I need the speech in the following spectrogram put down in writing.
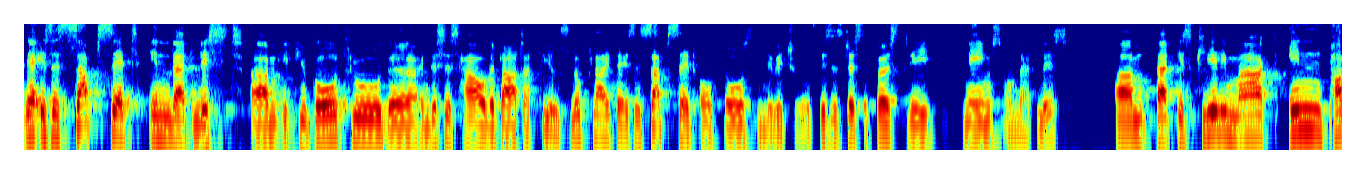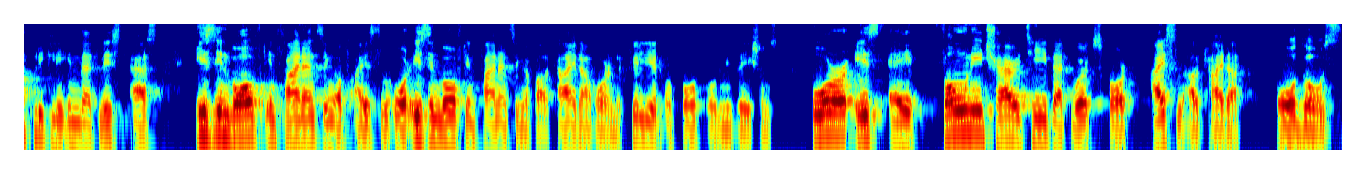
there is a subset in that list. Um, if you go through the, and this is how the data fields look like, there is a subset of those individuals. This is just the first three names on that list. Um, that is clearly marked in publicly in that list as is involved in financing of ISIL or is involved in financing of Al Qaeda or an affiliate of both organizations or is a phony charity that works for ISIL, Al Qaeda, or those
